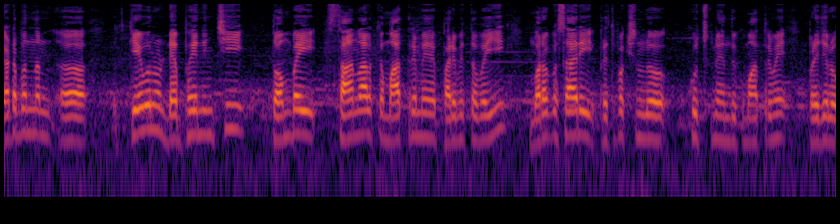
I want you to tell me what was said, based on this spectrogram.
గఠబంధన్ కేవలం డెబ్బై నుంచి తొంభై స్థానాలకు మాత్రమే పరిమితమయ్యి మరొకసారి ప్రతిపక్షంలో కూర్చుకునేందుకు మాత్రమే ప్రజలు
